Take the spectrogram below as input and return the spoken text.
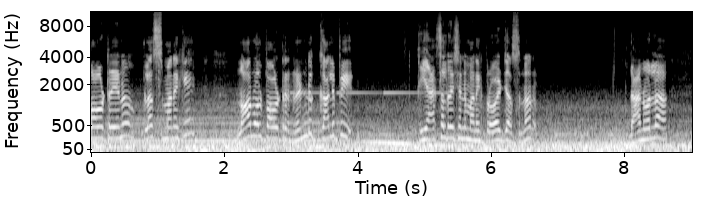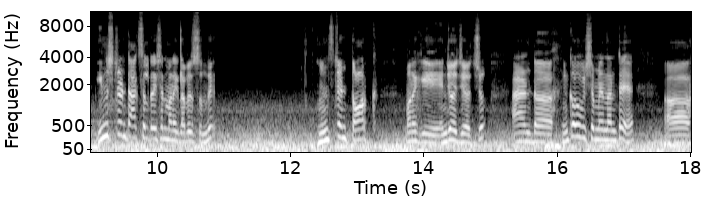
పవర్ ట్రైన్ ప్లస్ మనకి నార్మల్ పవర్ ట్రైన్ రెండు కలిపి ఈ యాక్సలరేషన్ మనకి ప్రొవైడ్ చేస్తున్నారు. దానివల్ల ఇన్స్టెంట్ యాక్సలరేషన్ మనకి లభిస్తుంది. ఇన్స్టెంట్ టార్క్ మనకి ఎంజాయ్ చేయొచ్చు. అండ్ uh, ఇంకొక విషయం ఏంటంటే uh,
